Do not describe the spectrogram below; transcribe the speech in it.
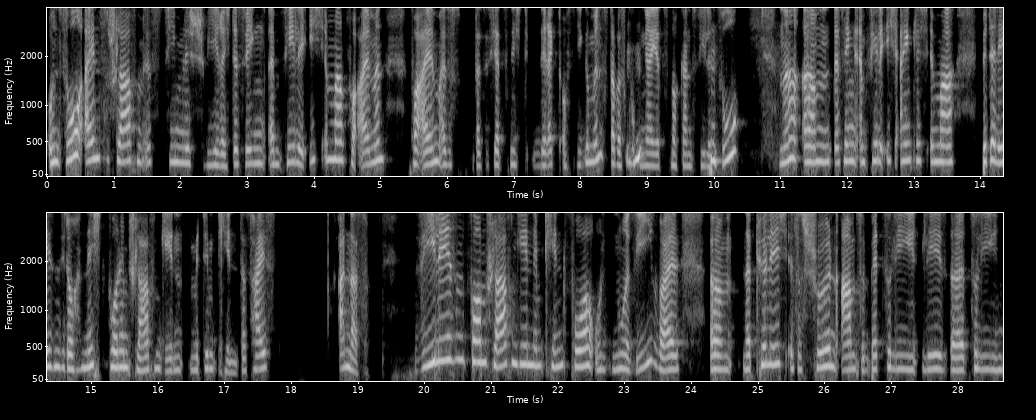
Und so einzuschlafen ist ziemlich schwierig. Deswegen empfehle ich immer vor allem, vor allem, also das ist jetzt nicht direkt auf Sie gemünzt, aber es mhm. gucken ja jetzt noch ganz viele mhm. zu. Ne? Ähm, deswegen empfehle ich eigentlich immer, bitte lesen Sie doch nicht vor dem Schlafengehen mit dem Kind. Das heißt, anders. Sie lesen vorm Schlafengehen dem Kind vor und nur Sie, weil ähm, natürlich ist es schön, abends im Bett zu, li äh, zu liegen,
